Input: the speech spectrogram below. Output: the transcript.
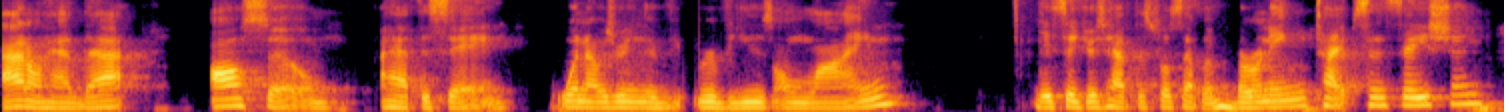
I don't have that. Also, I have to say, when I was reading the reviews online, they said you just have to supposed to have a burning type sensation.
